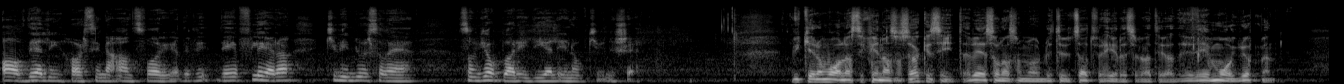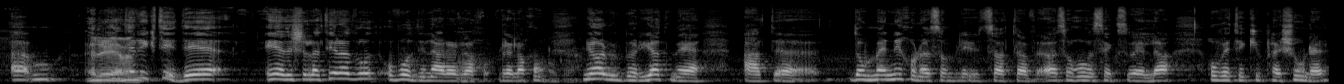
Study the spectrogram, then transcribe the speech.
avdelning har sina ansvariga. Det är flera kvinnor som är som jobbar ideellt inom kvinnojourer. Vilka är de vanligaste kvinnorna som söker sig hit? Är det sådana som har blivit utsatt för hedersrelaterad? Är det målgruppen? Um, Eller inte även... riktigt. Det är hedersrelaterat våld och våld i nära rela- relation. Nu har vi börjat med att eh, de människorna som blir utsatta, alltså homosexuella, hbtq-personer,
